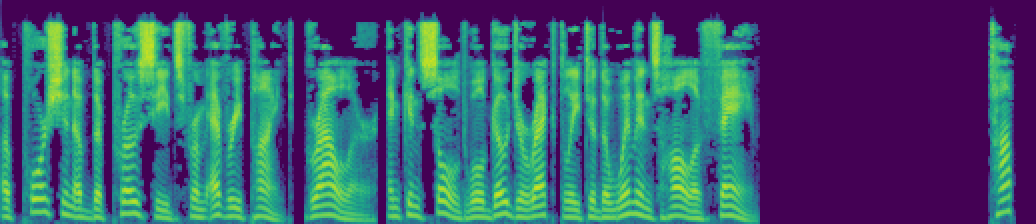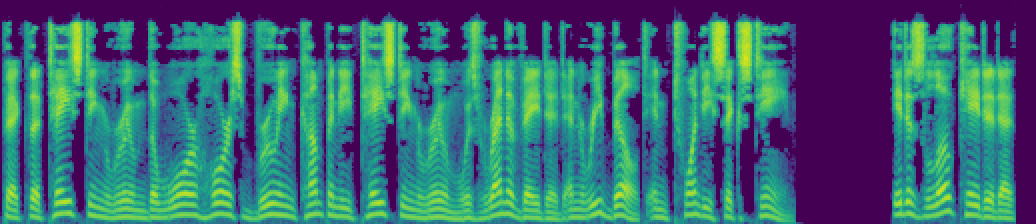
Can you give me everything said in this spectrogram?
A portion of the proceeds from every pint, growler, and consoled will go directly to the Women's Hall of Fame. The tasting room The War Horse Brewing Company tasting room was renovated and rebuilt in 2016. It is located at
